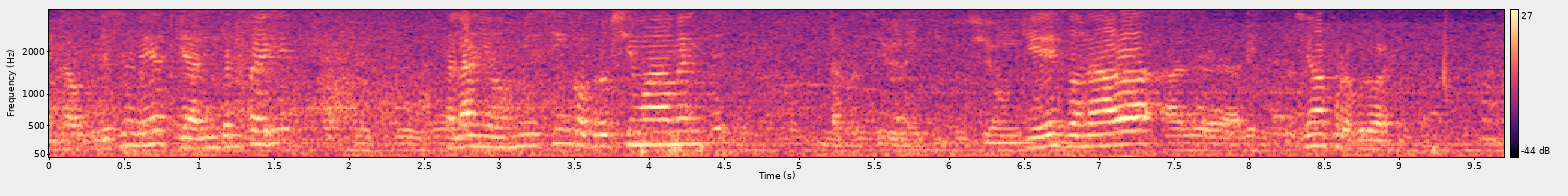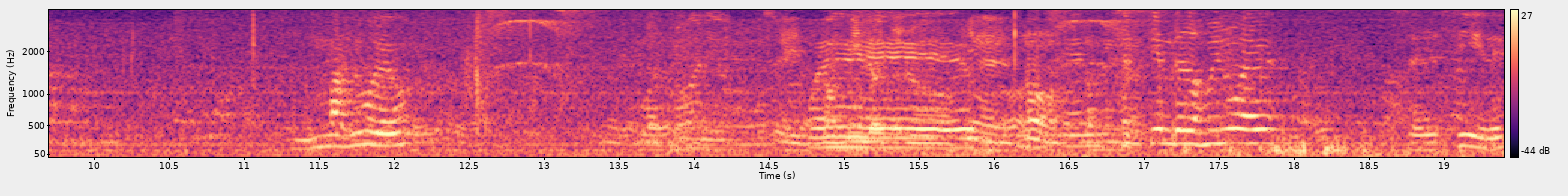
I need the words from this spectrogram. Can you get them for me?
en la utilización de queda la intemperie, hasta el año 2005 aproximadamente. La recibe la institución. Que es donada a la, a la institución Ferrocarril Argentino más luego. en septiembre de 2009 se decide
